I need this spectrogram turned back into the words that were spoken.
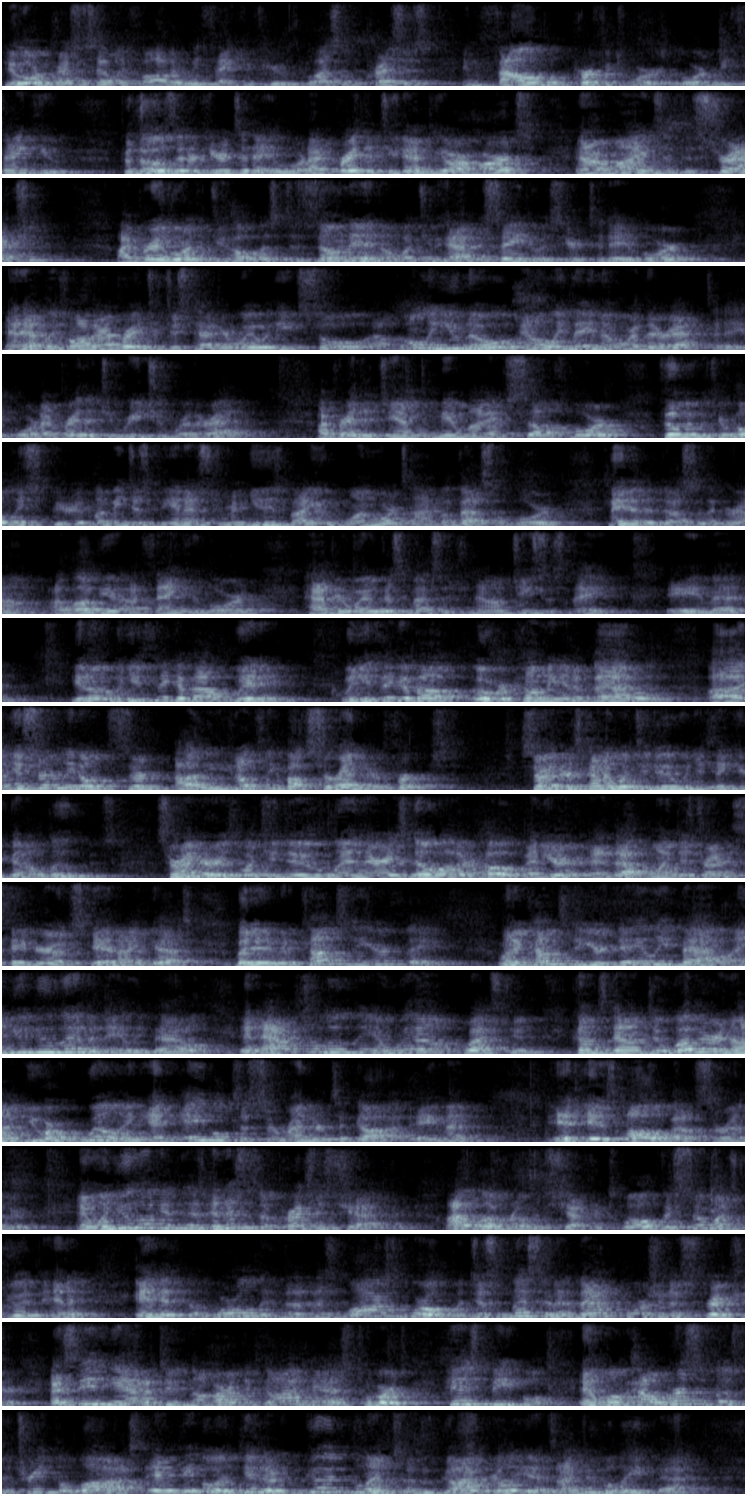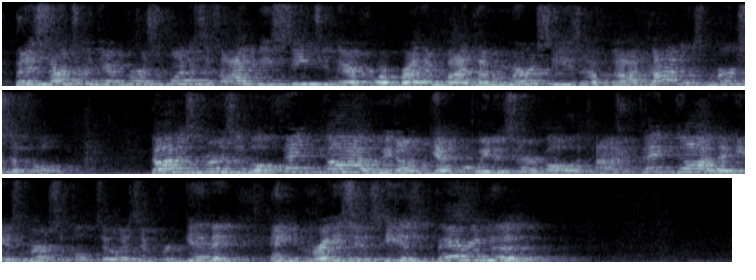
Dear Lord and precious Heavenly Father, we thank you for your blessed, precious, infallible, perfect word, Lord. We thank you for those that are here today, Lord. I pray that you'd empty our hearts and our minds of distraction. I pray, Lord, that you help us to zone in on what you have to say to us here today, Lord. And Heavenly Father, I pray that you just have your way with each soul. Only you know, and only they know where they're at today, Lord. I pray that you reach them where they're at. I pray that you empty me of myself, Lord. Fill me with your Holy Spirit. Let me just be an instrument used by you one more time, a vessel, Lord, made of the dust of the ground. I love you. I thank you, Lord. Have your way with this message now. In Jesus' name, amen. You know, when you think about winning, when you think about overcoming in a battle, uh, you certainly don't, uh, you don't think about surrender first. Surrender is kind of what you do when you think you're going to lose. Surrender is what you do when there is no other hope, and you're at that point just trying to save your own skin, I guess. But when it comes to your faith, when it comes to your daily battle, and you do live a daily battle, it absolutely and without question comes down to whether or not you are willing and able to surrender to God. Amen. It is all about surrender. And when you look at this, and this is a precious chapter. I love Romans chapter 12. There's so much good in it. And if the world, this lost world, would just listen to that portion of Scripture and see the attitude and the heart that God has towards His people and how we're supposed to treat the lost, and people would get a good glimpse of who God really is. I do believe that. But it starts right there in verse 1. It says, I beseech you, therefore, brethren, by the mercies of God. God is merciful. God is merciful. Thank God we don't get what we deserve all the time. Thank God that He is merciful to us and forgiving and gracious. He is very good.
